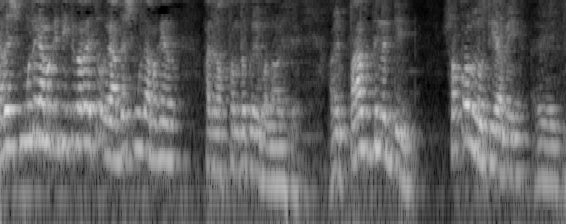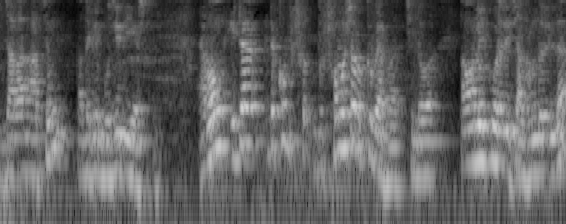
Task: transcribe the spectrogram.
আদেশ মূলে আমাকে টিভি করা হয়েছে, ওই আদেশ মূলে আমাকে ফাইল হস্তান্তর করে বলা হয়েছে। আমি পাঁচ দিনের দিন সকল নথি আমি যারা আছেন, তাদেরকে বুঝিয়ে দিয়ে এসেছি। এবং এটা এটা খুব সমস্যাপক্ষ ব্যাপার ছিল, তাও আমি করে দিচ্ছি আলহামদুলিল্লাহ।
